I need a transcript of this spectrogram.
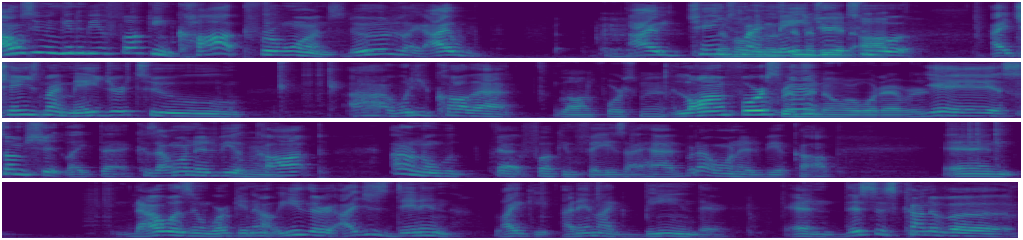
I was even gonna be a fucking cop for once, dude. Like I, I changed my thing was gonna be major to, op. I changed my major to, ah, what do you call that? Law enforcement. Law enforcement. Criminal or whatever. Yeah, yeah, yeah, some shit like that. Cause I wanted to be a Mhm. cop. I don't know what that fucking phase I had, but I wanted to be a cop, and that wasn't working out either. I just didn't like it. I didn't like being there, and this is kind of a.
